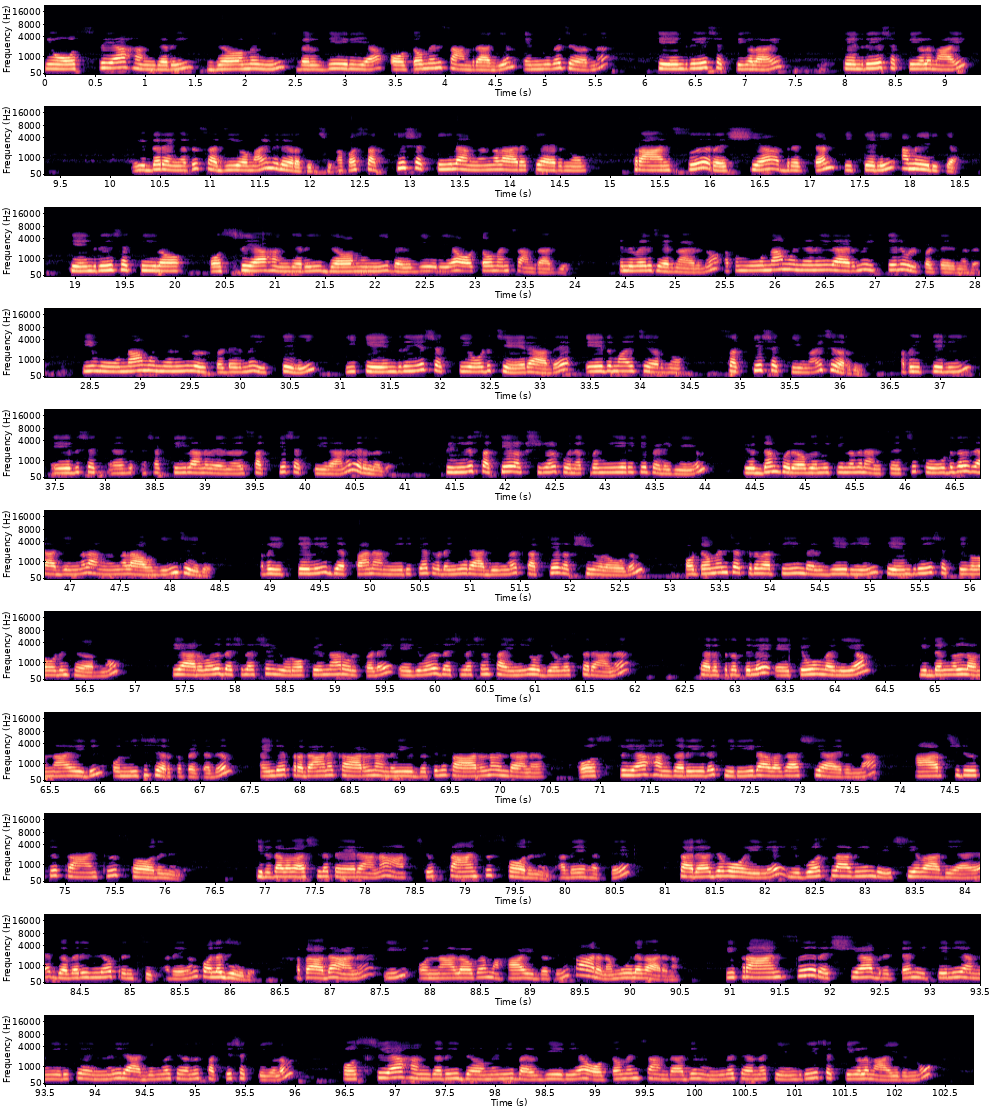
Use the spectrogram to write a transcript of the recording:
Austria Hungary Germany Bulgaria Ottoman സാമ്രാജ്യം എന്നിവ ചേർന്ന് കേന്ദ്രീയ ശക്തികളായി കേന്ദ്രീയ ശക്തികളുമായി യുദ്ധരംഗത്ത് സജീവമായി നിലയുറപ്പിച്ചു. അപ്പോൾ സഖ്യശക്തിയിലെ അംഗങ്ങൾ ആരൊക്കെയായിരുന്നു? France Russia Britain Italy America. കേന്ദ്രീയ ശക്തിയിലോ Austria Hungary Germany Bulgaria Ottoman സാമ്രാജ്യം എന്നിവർ ചേർന്നായിരുന്നു. അപ്പൊ മൂന്നാം മുന്നണിയിലായിരുന്നു ഇറ്റലി ഉൾപ്പെട്ടിരുന്നത്. ഈ മൂന്നാം മുന്നണിയിൽ ഉൾപ്പെട്ടിരുന്ന ഇറ്റലി ഈ കേന്ദ്രീയ ശക്തിയോട് ചേരാതെ ഏതുമായി ചേർന്നു? സഖ്യശക്തിയുമായി ചേർന്നു. അപ്പൊ ഇറ്റലി ഏത് ശക്തിയിലാണ് വരുന്നത്? സഖ്യശക്തിയിലാണ് വരുന്നത്. പിന്നീട് സഖ്യകക്ഷികൾ പുനഃക്രമീകരിക്കപ്പെടുകയും യുദ്ധം പുരോഗമിക്കുന്നതിനനുസരിച്ച് കൂടുതൽ രാജ്യങ്ങൾ അംഗങ്ങളാവുകയും ചെയ്തു. അപ്പൊ ഇറ്റലി ജപ്പാൻ അമേരിക്ക തുടങ്ങിയ രാജ്യങ്ങൾ സഖ്യകക്ഷികളോടും ഒട്ടോമൻ ചക്രവർത്തിയും ബൾഗേറിയയും കേന്ദ്രീയ ശക്തികളോടും ചേർന്നു. ഈ അറുപത് ദശലക്ഷം യൂറോപ്യന്മാർ ഉൾപ്പെടെ എഴുപത് ദശലക്ഷം സൈനിക ഉദ്യോഗസ്ഥരാണ് ചരിത്രത്തിലെ ഏറ്റവും വലിയ യുദ്ധങ്ങളിൽ ഒന്നായ ഇതിൽ ഒന്നിച്ചു ചേർക്കപ്പെട്ടത്. അതിന്റെ പ്രധാന കാരണം എന്താ? ഈ യുദ്ധത്തിന് കാരണം എന്താണ്? ഓസ്ട്രിയ ഹംഗറിയുടെ കിരീടാവകാശിയായിരുന്ന ആർച്ച് ഡ്യൂക്ക് ഫ്രാൻസിസ് ഫെർഡിനൻഡ് കിരീടാവകാശിയുടെ പേരാണ് ആർച്ച് ഡ്യൂക്ക് ഫ്രാൻസിസ് ഫെർഡിനൻഡ് അദ്ദേഹത്തെ സരാജവോയിലെ യുഗോസ്ലാവിയൻ ദേശീയവാദിയായ ഗവരില്ലോ പ്രിൻസിപ്പ് അദ്ദേഹം കൊല ചെയ്തു. അപ്പൊ അതാണ് ഈ ഒന്നാം ലോക മഹായുദ്ധത്തിന് കാരണം മൂലകാരണം. ഈ France Russia Britain Italy America എന്നീ രാജ്യങ്ങൾ ചേർന്ന സഖ്യശക്തികളും Austria Hungary Germany Bulgaria Ottoman സാമ്രാജ്യം എന്നിവ ചേർന്ന കേന്ദ്രീയ ശക്തികളുമായിരുന്നു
